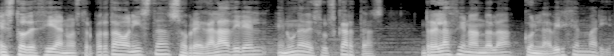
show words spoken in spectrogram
Esto decía nuestro protagonista sobre Galadriel en una de sus cartas, relacionándola con la Virgen María.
